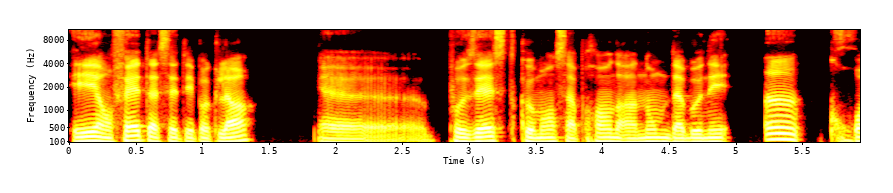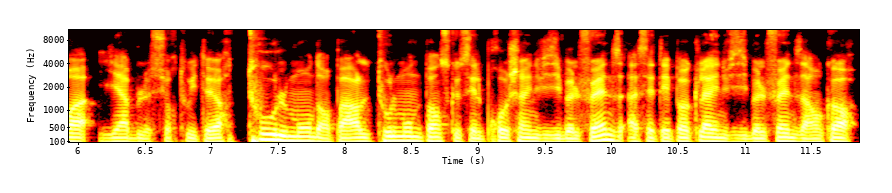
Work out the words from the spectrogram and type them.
Et en fait, à cette époque-là, euh, Possessed commence à prendre un nombre d'abonnés incroyable sur Twitter. Tout le monde en parle. Tout le monde pense que c'est le prochain Invisible Friends. À cette époque-là, Invisible Friends a encore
